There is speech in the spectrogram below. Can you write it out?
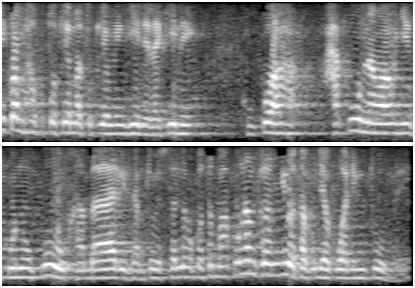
si kwamba hakutokea matukio mengine lakini kwa hakuna wenye kunukuu habari za Mtume sallam kwa sababu hakuna mtu anjua atakuja kuwa ni mtume.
